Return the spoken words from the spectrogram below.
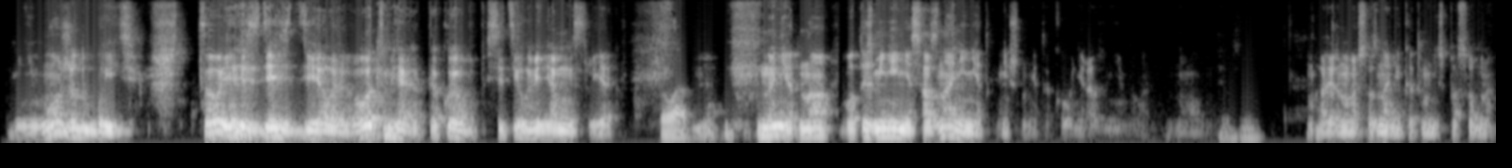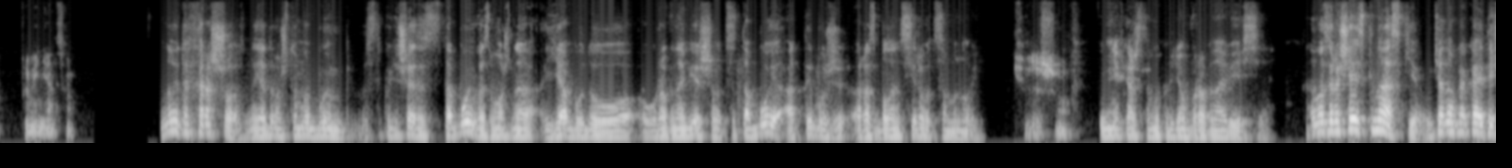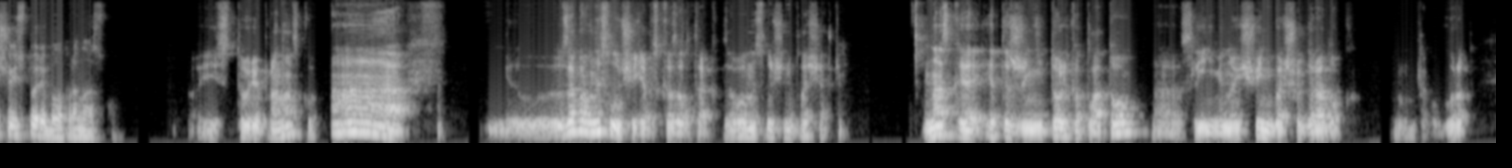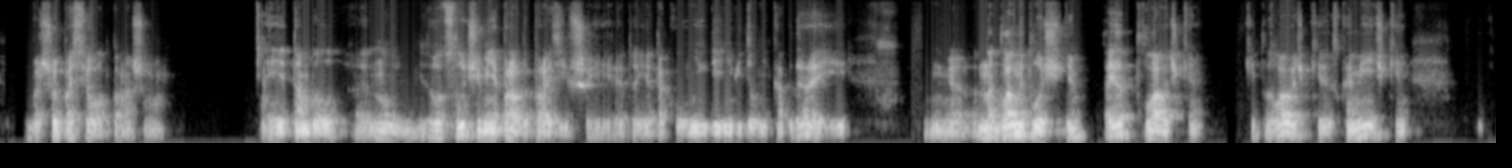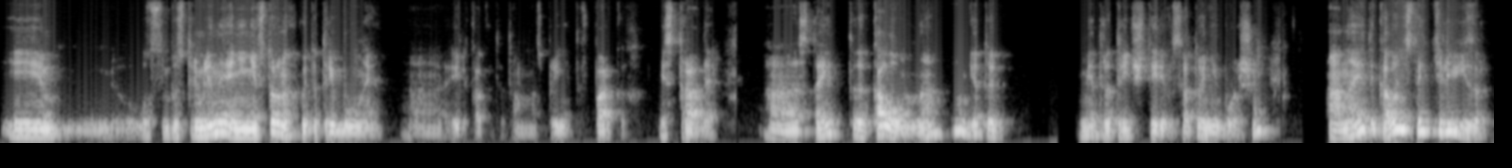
не может быть, что я здесь делаю? Вот меня, такое посетила меня мысль, я. Ладно. Ну нет, но вот изменение сознания нет, конечно, мне такого ни разу наверное, мое сознание к этому не способно поменяться. Ну, это хорошо. Я думаю, что мы будем путешествовать с тобой. Возможно, я буду уравновешиваться тобой, а ты будешь разбалансироваться мной. Хорошо. И мне кажется, мы придем в равновесие. Но возвращаясь к Наске, у тебя там какая-то еще история была про Наску. История про Наску? А, забавный случай, я бы сказал так. Забавный случай на площадке. Наска – это же не только плато э, с линиями, но еще и небольшой городок. Такой город, большой поселок по-нашему. И там был, э, ну, вот случай меня правда поразивший. Это я такого нигде не видел никогда. И на главной площади стоят лавочки, какие-то лавочки, скамеечки. И устремлены они не в сторону какой-то трибуны, а, или как это там у нас принято в парках, эстрады, стоит колонна, ну, где-то метра 3-4 высотой, не больше. А на этой колонне стоит телевизор.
